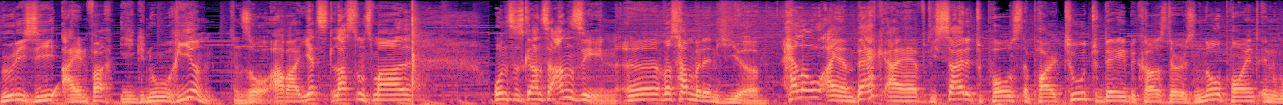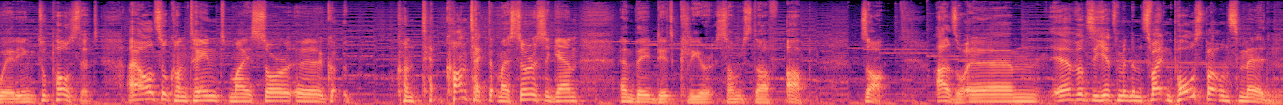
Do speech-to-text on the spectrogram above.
würde ich sie einfach ignorieren. So, aber jetzt lasst uns mal uns das Ganze ansehen. Äh, was haben wir denn hier? Hello, I am back. I have decided to post a part 2 today because there is no point in waiting to post it. I also contained my source... Uh, contacted my service again and they did clear some stuff up. So, also, ähm, er wird sich jetzt mit einem zweiten Post bei uns melden.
